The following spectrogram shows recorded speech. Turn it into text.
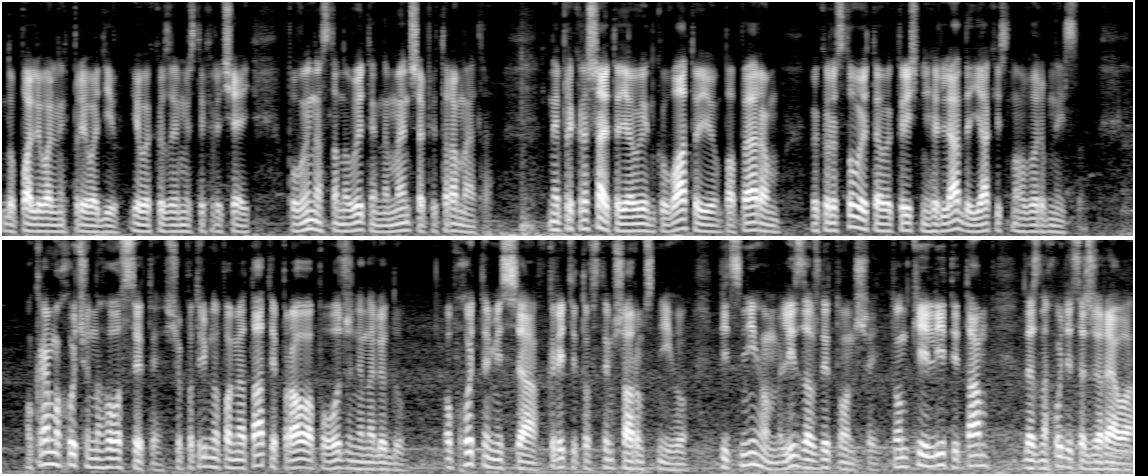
до палювальних приводів і легкозаймистих речей, повинна становити не менше 1,5 метра. Не прикрашайте ялинку ватою, папером, використовуйте електричні гірлянди якісного виробництва. Окремо хочу наголосити, що потрібно пам'ятати право поводження на льоду. Обходьте місця, вкриті товстим шаром снігу. Під снігом лід завжди тонший. Тонкий лід і там, де знаходяться джерела,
